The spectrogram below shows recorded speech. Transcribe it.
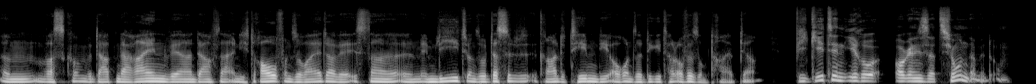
Ähm, was kommen wir Daten da rein? Wer darf da eigentlich drauf und so weiter? Wer ist da ähm, im Lead und so? Das sind gerade Themen, die auch unser Digital Office umtreibt, ja. Wie geht denn Ihre Organisation damit um?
